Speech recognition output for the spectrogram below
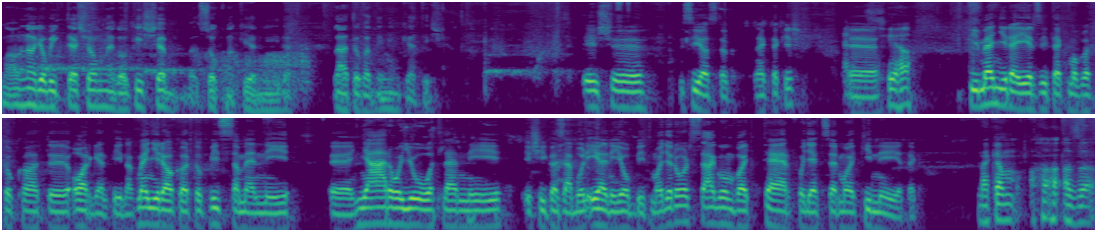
a nagyobbik tesom, meg a kisebb szoknak jönni ide, látogatni minket is. És ö, sziasztok nektek is. Szia. ti mennyire érzitek magatokat Argentinnak? Mennyire akartok visszamenni, nyáron jó ott lenni, és igazából élni jobb itt Magyarországon, vagy terv, hogy egyszer majd kinéjetek? Nekem az, a-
